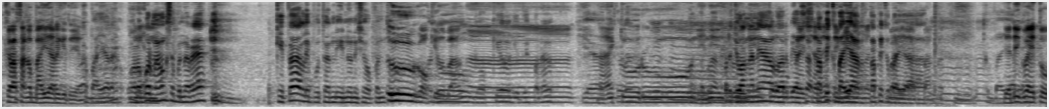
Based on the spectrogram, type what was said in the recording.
kerasa ngebayar gitu ya. Kebayar. Walaupun memang sebenarnya kita liputan di Indonesia Open tuh Uh, gokil Aduh, banget. gokil gitu, padahal ya naik gitu lah. turun ini Perjuangannya itu, luar biasa, tapi kebayar, banget, tapi kebayar. banget. Hmm. Kebayar. Jadi gue itu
